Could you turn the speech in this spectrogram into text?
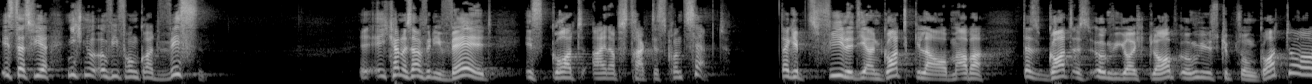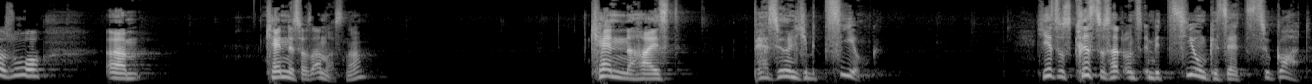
ist, dass wir nicht nur irgendwie von Gott wissen. Ich kann euch sagen, für die Welt ist Gott ein abstraktes Konzept. Da gibt es viele, die an Gott glauben, aber das Gott ist irgendwie, ja, ich glaube irgendwie, es gibt so einen Gott da, so. Ähm, kennen ist was anderes, ne? Kennen heißt persönliche Beziehung. Jesus Christus hat uns in Beziehung gesetzt zu Gott.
